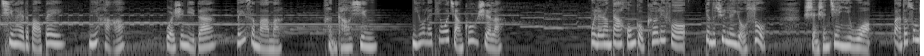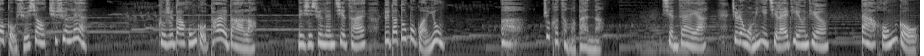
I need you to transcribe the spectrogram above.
亲爱的宝贝，你好，我是你的 Lisa 妈妈，很高兴你又来听我讲故事了。为了让大红狗克利夫变得训练有素，婶婶建议我把它送到狗学校去训练。可是大红狗太大了，那些训练器材对它都不管用啊，这可怎么办呢？现在呀，就让我们一起来听听大红狗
